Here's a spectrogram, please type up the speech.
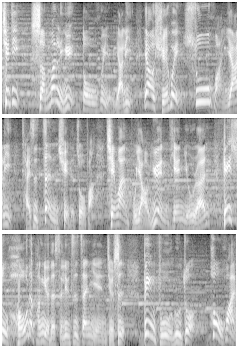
切记，什么领域都会有压力，要学会舒缓压力才是正确的做法。千万不要怨天尤人。给属猴的朋友的十六字真言就是：病福入座，后患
